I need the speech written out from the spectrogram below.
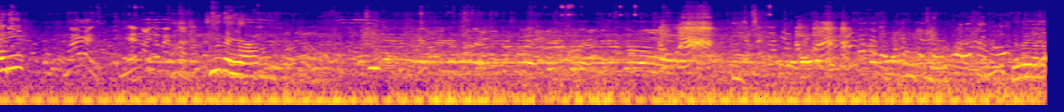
ఏడి? ಎಲ್ರಿ ಅದ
